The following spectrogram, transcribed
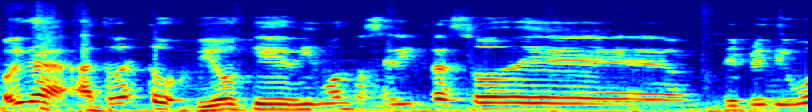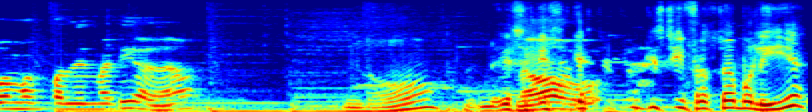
Oiga, a todo esto, ¿vio que Dimondo se disfrazó de, de Pretty Woman con el marido, no? No, ese, No, ese- ese fue el que se disfrazó de polilla.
